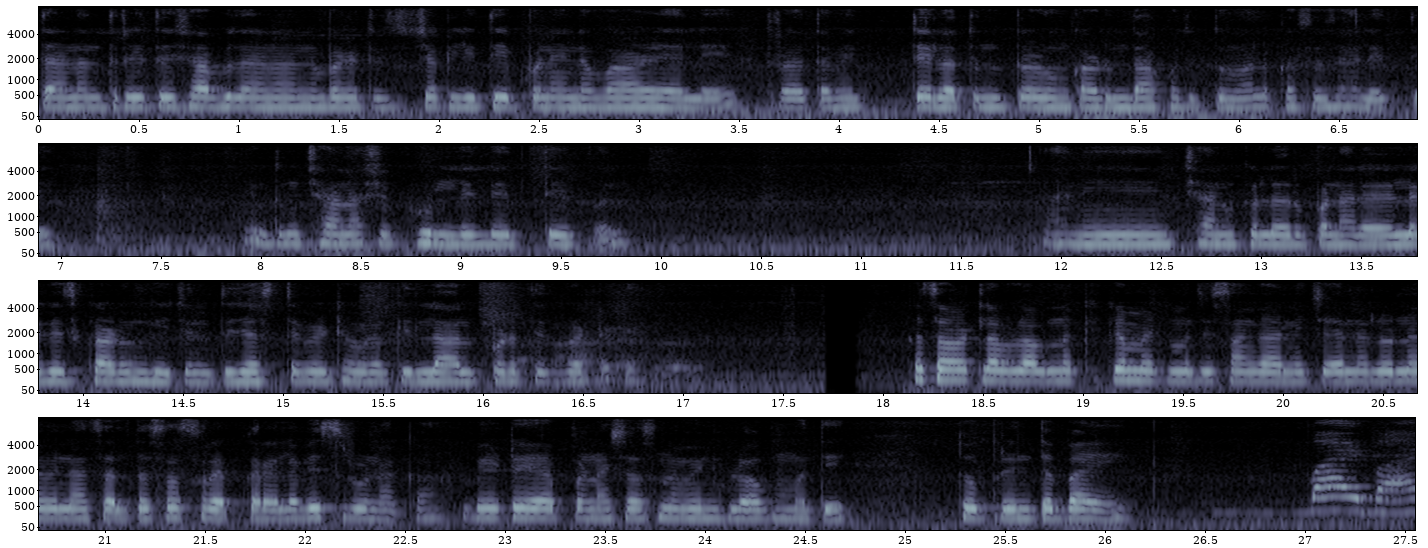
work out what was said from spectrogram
त्यानंतर इथे साबुदाणा आणि बटाट्याची चकली ते पण आहे ना वाळलेले तर आता मी तेलातून तळून काढून दाखवते तुम्हाला कसं झाले ते. एकदम छान असे फुललेले आहेत ते पण. आणि छान कलर पण आलेला लगेच काढून घ्यायचे. आणि ते जास्त वेळ ठेवलं की लाल पडतात बटाटे. कसा वाटला ब्लॉग नक्की कमेंटमध्ये सांगा आणि चॅनलवर नवीन असाल तर सबस्क्राईब करायला विसरू नका. भेटूया आपण अशाच नवीन ब्लॉगमध्ये तोपर्यंत बाय बाय बाय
